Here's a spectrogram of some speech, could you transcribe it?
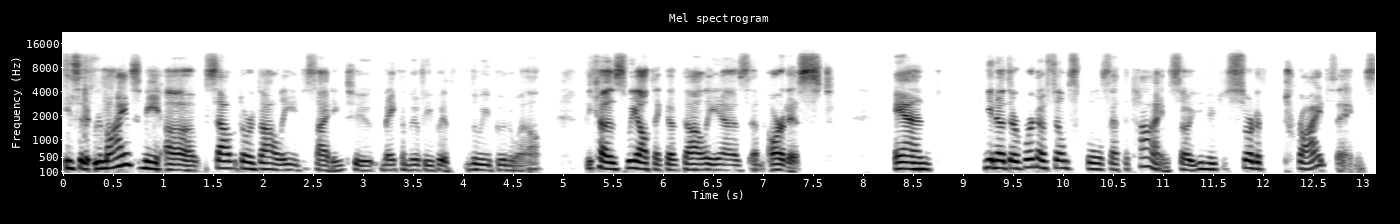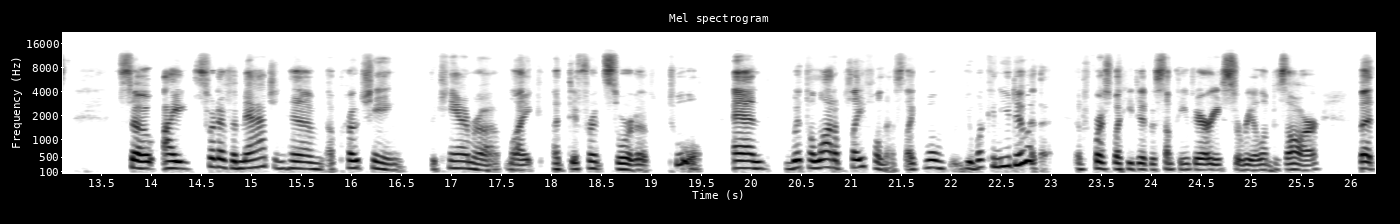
is that it reminds me of Salvador Dali deciding to make a movie with Louis Buñuel, because we all think of Dali as an artist. And, you know, there were no film schools at the time. So, you know, just sort of tried things. So I sort of imagine him approaching the camera like a different sort of tool and with a lot of playfulness like well what can you do with it and of course what he did was something very surreal and bizarre but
